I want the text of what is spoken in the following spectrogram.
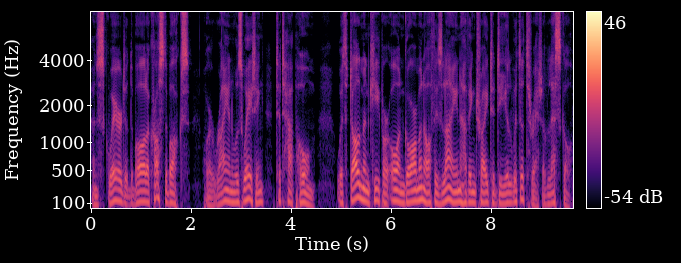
and squared the ball across the box, where Ryan was waiting to tap home, with Dolman keeper Owen Gorman off his line having tried to deal with the threat of Lesko.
